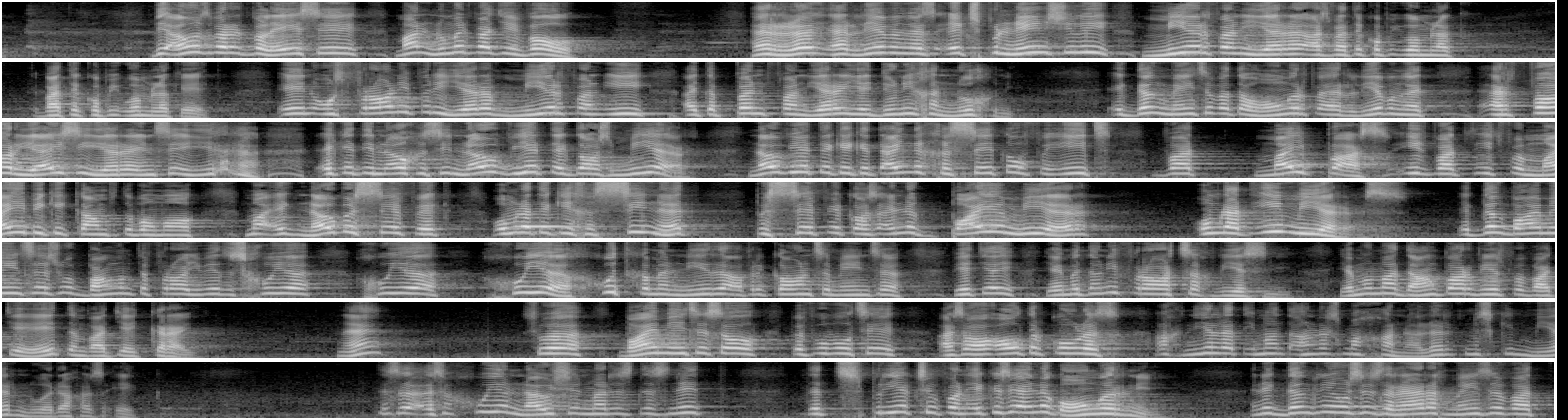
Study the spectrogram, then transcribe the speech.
Die ouens wat dit wil hê sê, man, noem dit wat jy wil. Her, herlewing is exponentially meer van die Here as wat ek op die oomblik wat ek op die oomblik het. En ons vra nie vir die Here meer van u uit 'n punt van Here, jy doen nie genoeg nie. Ek dink mense wat 'n honger vir herlewing het, ervaar juis die Here en sê Here, ek het U nou gesien, nou weet ek daar's meer. Nou weet ek ek het eintlik gesettel vir iets wat my pas, iets wat iets vir my 'n bietjie comfortable maak, maar ek nou besef ek omdat ek U gesien het, besef ek daar's eintlik baie meer omdat U meer is. Ek dink baie mense is ook bang om te vra, jy weet, dis goeie goeie goeie goed gemanierde Afrikaanse mense. Weet jy, jy moet nou nie vraatsig wees nie. Jy moet maar dankbaar wees vir wat jy het en wat jy kry. Né? So baie mense sal byvoorbeeld sê as haar alter call is, ag nee, laat iemand anders mag gaan. Hulle het miskien meer nodig as ek. Dis 'n is 'n goeie notion, maar dis dis net dit spreek so van ek is eintlik honger nie. En ek dink nie ons is regtig mense wat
